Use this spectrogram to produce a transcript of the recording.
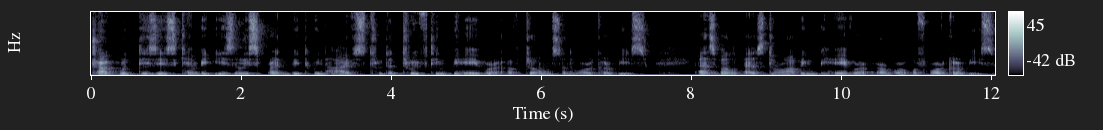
Chalkbrood disease can be easily spread between hives through the drifting behavior of drones and worker bees as well as the robbing behavior of worker bees.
